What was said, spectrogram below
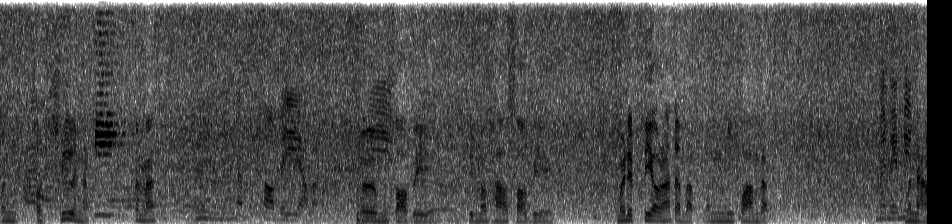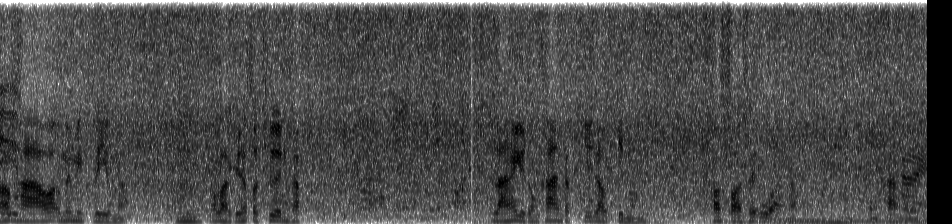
มันสดชื่นอะใช่ไหมอืมแบบซอเบย์อะแบบเออเหมือนซอเบต์กินมะพร้าวซอเบต์ไม่ได้เปรี้ยวนะแต่แบบมันมีความแบบไม่ไม่มีเหมือนน้ำมะคพร้าวอะเออไม่มีครีมอะอืมอร่อยกินแล้วสดชื่นครับ ร้านก็อยู่ตรงข้างกับที่เรากินข้าวซอยไส้อั่วเนอะตรงข้างกันเลย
